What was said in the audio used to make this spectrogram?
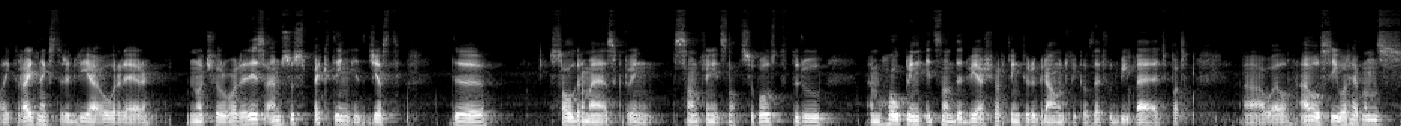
like right next to the via over there. Not sure what it is. I'm suspecting it's just the solder mask doing something it's not supposed to do. I'm hoping it's not that we are shorting to the ground because that would be bad but uh, well I will see what happens.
